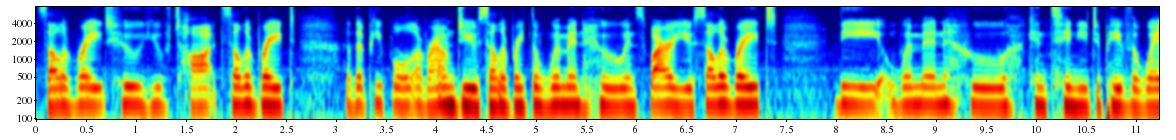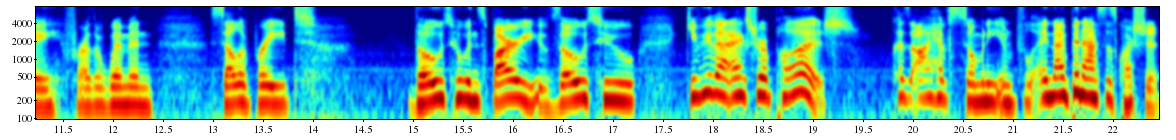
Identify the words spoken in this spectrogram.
celebrate who you've taught, celebrate the people around you, celebrate the women who inspire you, celebrate the women who continue to pave the way for other women. Celebrate those who inspire you, those who give you that extra push. Because I have so many influence, and I've been asked this question:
